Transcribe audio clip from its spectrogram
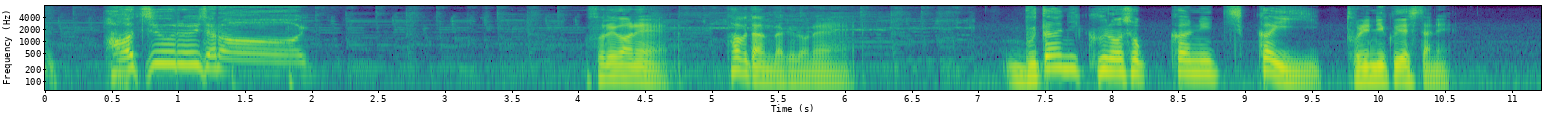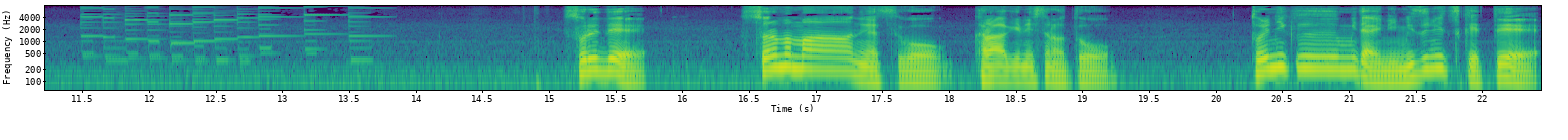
ーン爬虫類じゃないそれがね、食べたんだけどね、豚肉の食感に近い鶏肉でしたね。それで、そのままのやつを唐揚げにしたのと、鶏肉みたいに水につけて、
